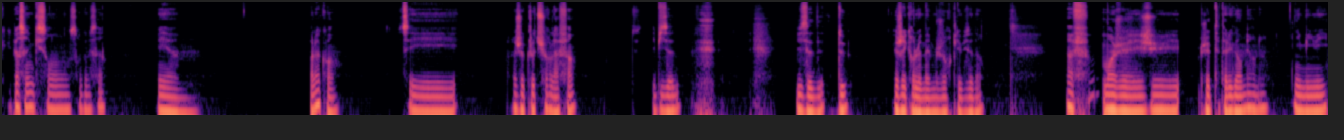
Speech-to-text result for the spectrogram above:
quelques personnes qui sont, sont comme ça. Mais voilà quoi. C'est. Je clôture la fin de cet épisode. épisode 2. Que j'écris le même jour que l'épisode 1. Bref, moi je je vais, je peut-être aller dormir là. Il est minuit,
